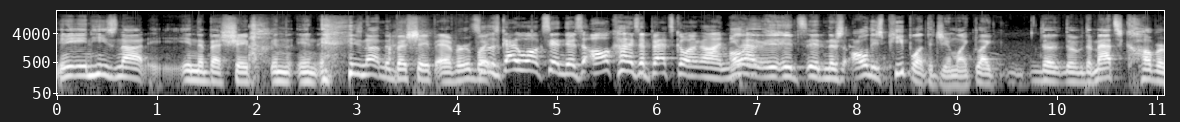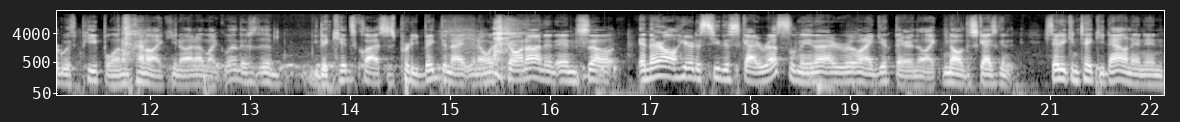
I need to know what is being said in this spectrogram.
and he's not in the best shape. In in he's not in the best shape ever. So this guy walks in. There's all kinds of bets going on. You Oh, have, it's it, and there's all these people at the gym, like like the the, the mat's covered with people, and I'm kind of like you know, and I'm like, well, there's the the kids class is pretty big tonight, you know, what's going on? And and so and they're all here to see this guy wrestle me, and I when I get there, and they're like, no, this guy's gonna. He said he can take you down, and, and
